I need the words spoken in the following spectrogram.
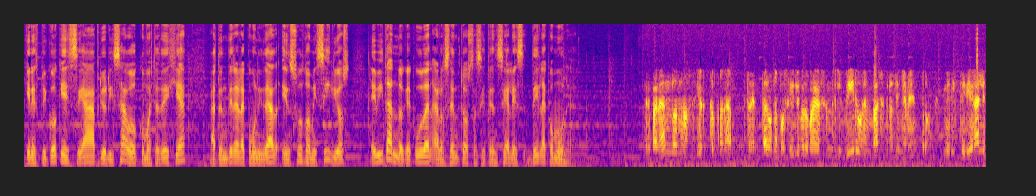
quien explicó que se ha priorizado como estrategia atender a la comunidad en sus domicilios, evitando que acudan a los centros asistenciales de la comuna. Preparándonos, ¿cierto?, para enfrentar una posible propagación del virus en base a los lineamientos ministeriales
